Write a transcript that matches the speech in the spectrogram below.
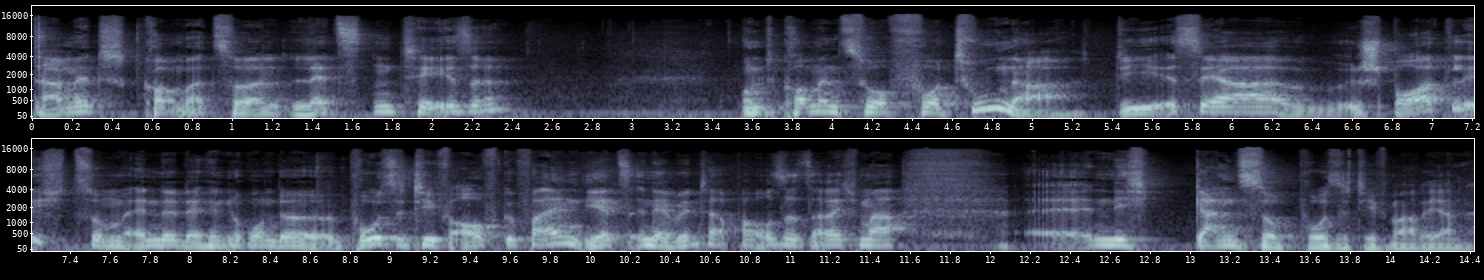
Damit kommen wir zur letzten These und kommen zur Fortuna. Die ist ja sportlich zum Ende der Hinrunde positiv aufgefallen. Jetzt in der Winterpause, sage ich mal, äh, nicht ganz so positiv, Marian.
